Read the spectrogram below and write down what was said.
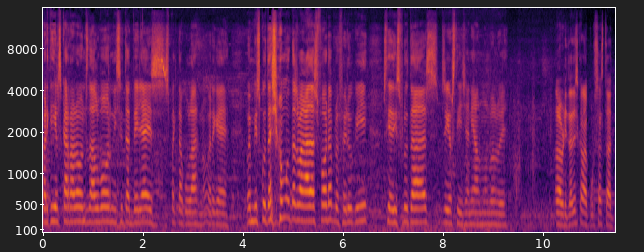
perquè els carrerons del Born i Ciutat Vella és espectacular, no? perquè ho hem viscut això moltes vegades fora, però fer-ho aquí, hòstia, disfrutes, sí, hòstia, genial, molt, molt bé. La veritat és que la cursa ha estat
